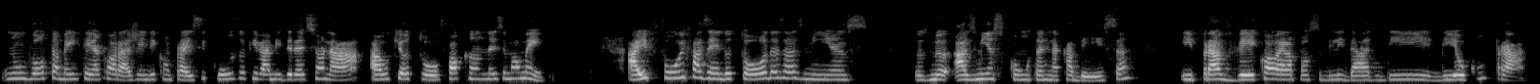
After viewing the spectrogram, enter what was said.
não, vou também ter a coragem de comprar esse curso que vai me direcionar ao que eu estou focando nesse momento? Aí fui fazendo todas as minhas meus, as minhas contas na cabeça e para ver qual era a possibilidade de, de eu comprar,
